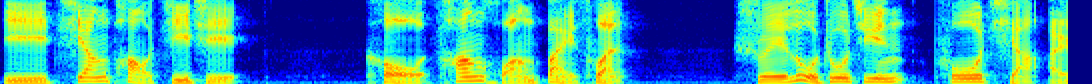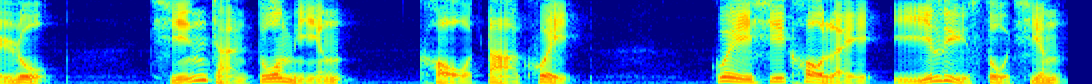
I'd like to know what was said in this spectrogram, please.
以枪炮击之，寇仓皇败窜。水陆诸军扑卡而入，擒斩多名，寇大溃。桂溪寇垒一律肃清。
